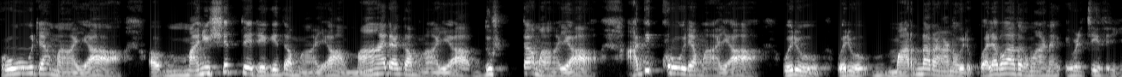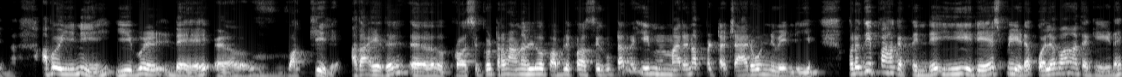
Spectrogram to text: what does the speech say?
ക്രൂരമായ മനുഷ്യത്വരഹിതമായ മാരകമായ ദുഷ്ടമായ അതിക്രൂരമായ ഒരു ഒരു മർഡറാണ് ഒരു കൊലപാതകമാണ് ഇവൾ ചെയ്തിരിക്കുന്നത്. അപ്പോൾ ഇനി ഇവളുടെ വക്കീൽ അതായത് പ്രോസിക്യൂട്ടറാണല്ലോ പബ്ലിക് പ്രോസിക്യൂട്ടർ ഈ മരണപ്പെട്ട ഷാരോണിന് വേണ്ടിയും പ്രതിഭാഗത്തിന്റെ ഈ രേഷ്മയുടെ കൊലപാതകയുടെ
